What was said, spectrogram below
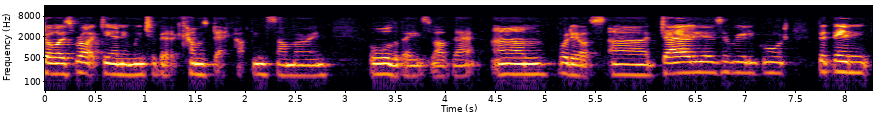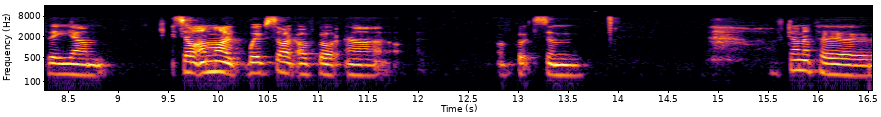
dies right down in winter, but it comes back up in summer, and all the bees love that. Um, what else? Uh, dahlias are really good, but then the um, so on my website I've got uh, I've got some. I've done up a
